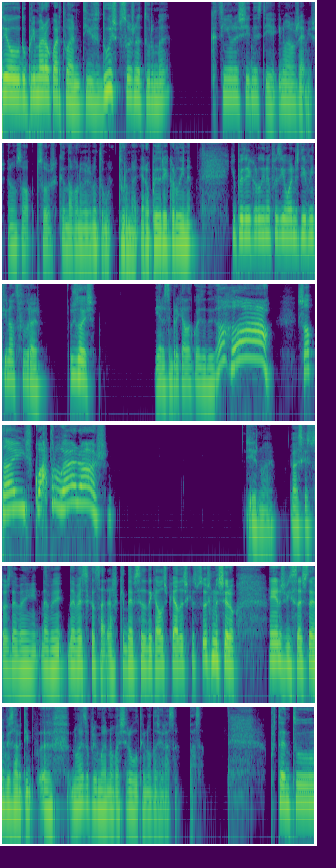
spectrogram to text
eu, do primeiro ao quarto ano, tive duas pessoas na turma que tinham nascido nesse dia. E não eram gêmeos, eram só pessoas que andavam na mesma turma. turma. Era o Pedro e a Carolina. E o Pedro e a Carolina faziam anos dia 29 de fevereiro. Os dois. E era sempre aquela coisa de: Ah, só tens 4 anos! Giro, não é? Eu acho que as pessoas devem, devem, devem se cansar. Acho que deve ser daquelas piadas que as pessoas que nasceram em anos bissextos devem pensar: tipo, não és o primeiro, não vais ser o último, não tens graça. Passa. Portanto,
